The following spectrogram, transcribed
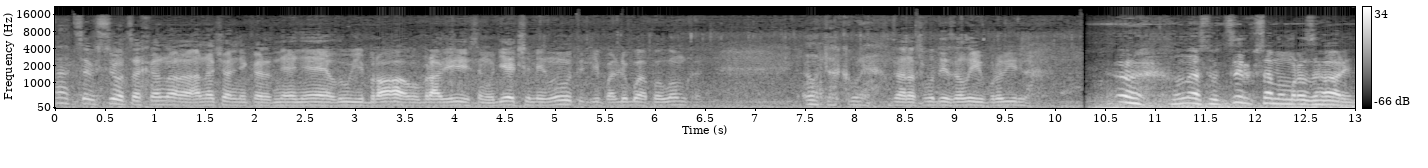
та це все, це хана. А начальник каже, ні, ні, Луї, браво, бравісимо, 10 минути, типа люба поломка. Отакое. Зараз води залию, провірю. Ох, у нас тут цирк в самому розгарі.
